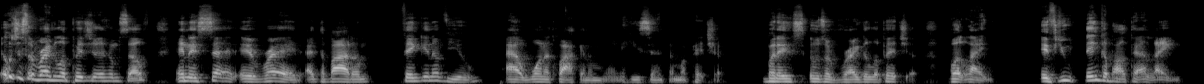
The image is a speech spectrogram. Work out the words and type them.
It was just a regular picture of himself, and it said it read at the bottom, "Thinking of you." At one o'clock in the morning, he sent them a picture, but it was a regular picture. But like, if you think about that, like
